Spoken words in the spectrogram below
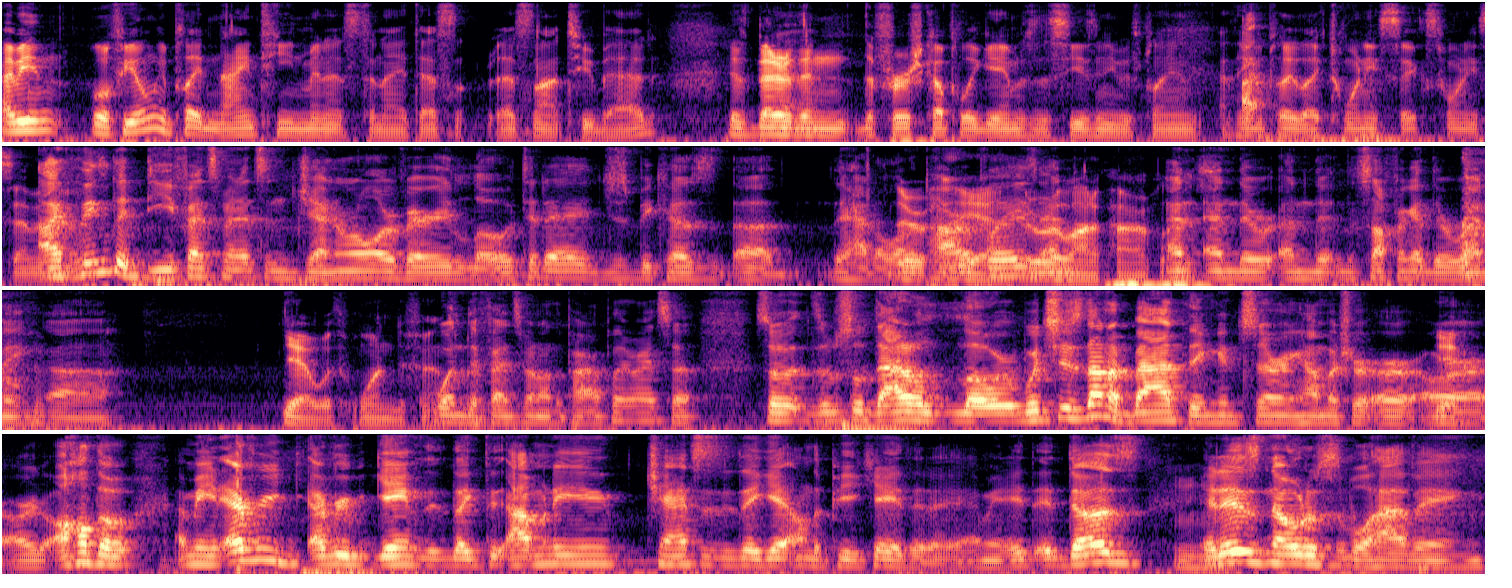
I mean, well, if he only played 19 minutes tonight, that's that's not too bad. It's better Yeah. than the first couple of games of the season he was playing. I think I- he played like 26, 27 I minutes. think the defense minutes in general are very low today, just because uh, they had a lot there, of power yeah, plays. there were a and- lot of power plays. and and they're and let's not forget they're running uh, yeah, with one defense. one defenseman on the power play, right? So so so that'll lower, which is not a bad thing considering how much are are, are, Yeah. are although I mean every every game like how many chances did they get on the PK today? I mean it, it does Mm-hmm. it is noticeable having.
